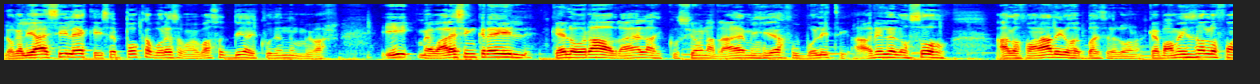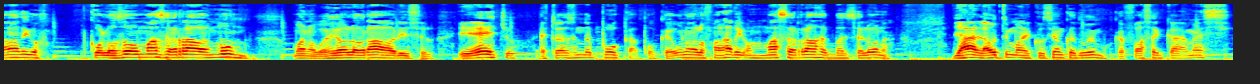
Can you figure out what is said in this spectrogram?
lo que le iba a decirles es que hice el podcast por eso, me paso el día discutiendo en mi barrio. Y me parece increíble que he logrado a través de la discusión, a través de mis ideas futbolísticas, abrirle los ojos a los fanáticos del Barcelona, que para mí son los fanáticos con los ojos más cerrados del mundo. Bueno, pues yo he logrado abrírselo. Y de hecho, estoy haciendo el podcast porque uno de los fanáticos más cerrados del Barcelona, ya en la última discusión que tuvimos, que fue acerca de Messi,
